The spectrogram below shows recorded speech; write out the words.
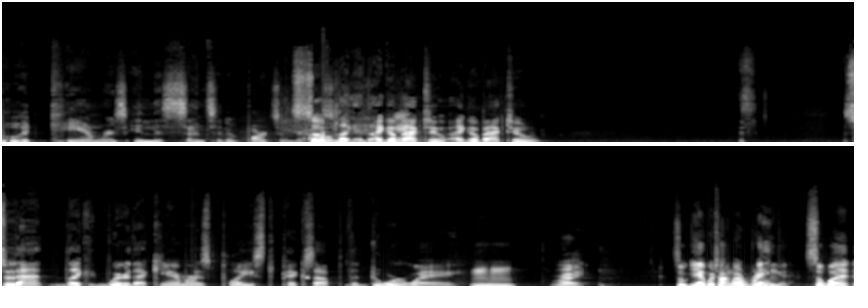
put cameras in the sensitive parts of your So- house. So like I go back to I go back to so that like where that camera is placed picks up the doorway. Mm-hmm. Right. So yeah, we're talking about Ring. So what?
